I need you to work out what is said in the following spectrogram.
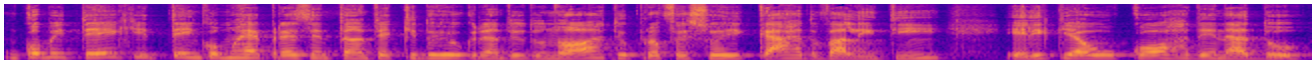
um comitê que tem como representante aqui do Rio Grande do Norte o professor Ricardo Valentim, ele que é o coordenador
